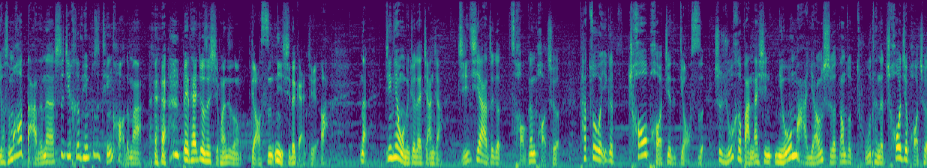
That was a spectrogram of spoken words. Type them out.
有什么好打的呢？世界和平不是挺好的吗？备胎就是喜欢这种屌丝逆袭的感觉啊！那今天我们就来讲讲 GTR 这个草根跑车，它作为一个超跑界的屌丝，是如何把那些牛马羊蛇当做图腾的超级跑车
